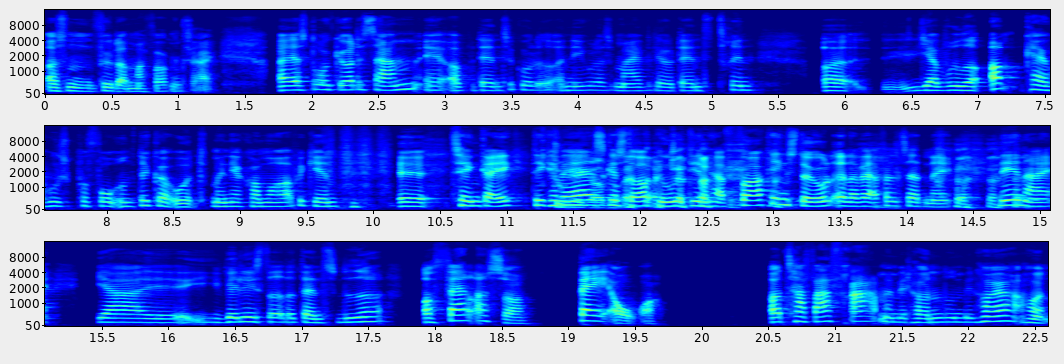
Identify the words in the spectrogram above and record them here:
og sådan føler mig fucking sej. Og jeg stod og gjorde det samme øh, op på dansegulvet, og Nicolas og mig, vi laver dansetrin. Og jeg vrider om, kan jeg huske, på foden. Det gør ondt, men jeg kommer op igen. Øh, tænker ikke, det kan Du være, gik jeg op. skal stoppe nu i den her fucking støvle, eller i hvert fald tage den af. Nej, nej. Jeg øh, I vælger i stedet at danse videre, og falder så bagover, og tager far fra med mit håndled, min højre hånd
